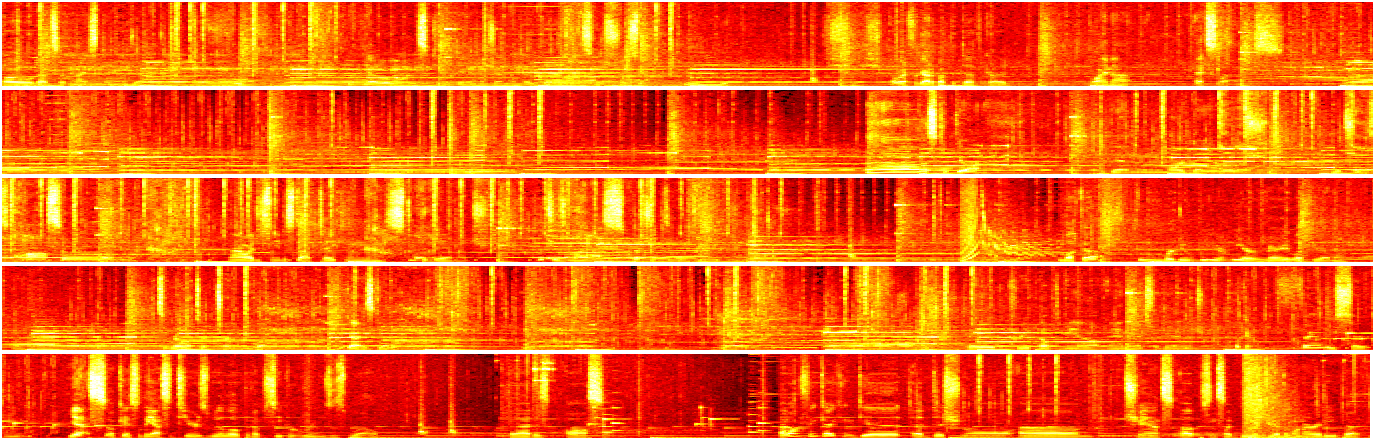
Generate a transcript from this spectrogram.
Oh, that's a nice damage out. The yellow ones can damage them when they're down, so it's just... Oh, I forgot about the death card. Why not? X-Lax. Uh, let's keep going. Getting more damage, which is awesome. Now I just need to stop taking stupid damage, which is my specialty. Luck up. Ooh, we're do we are we are very lucky right now. Oh. It's a relative term, but you guys get it. Okay, the creep helped me out, and the extra damage. Okay, fairly certain. Yes, okay, so the acid tears will open up secret rooms as well. That is awesome. I don't think I can get additional um, chance up since I blew up the other one already, but...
